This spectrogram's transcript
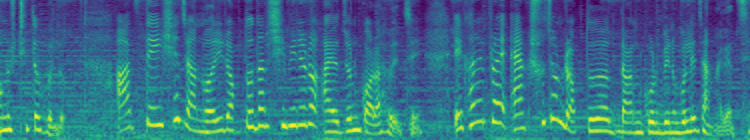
অনুষ্ঠিত হলো। আজ তেইশে জানুয়ারি রক্তদান শিবিরেরও আয়োজন করা হয়েছে। এখানে প্রায় একশো জন রক্তদান করবেন বলে জানা গেছে।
